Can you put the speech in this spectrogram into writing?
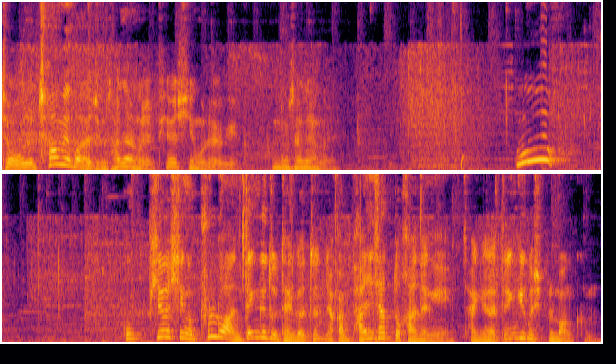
저 오늘 처음 해봐요 지금 사냥을 피어싱으로 여기空중 사냥을 오! 꼭 피어싱은 풀로 안 땡겨도 되거든? 약간 반샷도 가능해 자기가 땡기고 싶을 만큼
